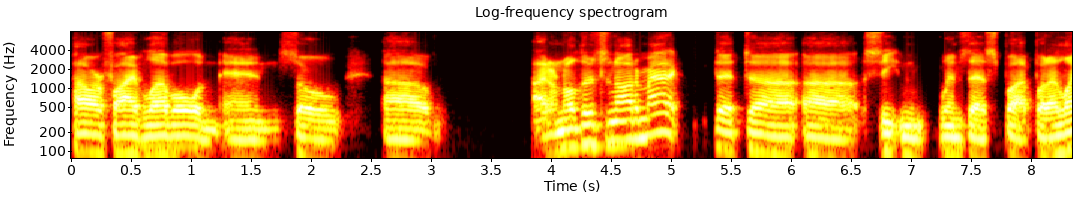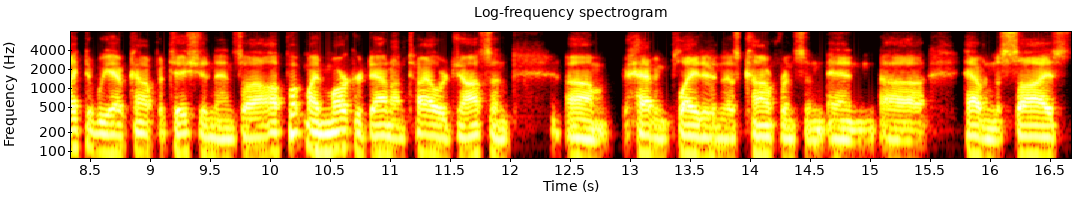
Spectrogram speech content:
Power Five level, and and so uh, I don't know that it's an automatic that uh, uh, Seaton wins that spot, but I like that we have competition, and so I'll put my marker down on Tyler Johnson, um, having played in this conference and and uh, having the size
